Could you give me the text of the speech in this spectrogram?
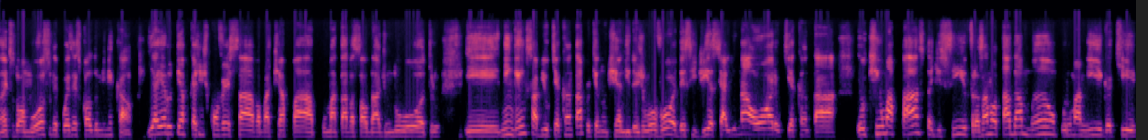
antes do almoço, depois da escola dominical. E aí era o tempo que a gente conversava, batia papo, matava a saudade um do outro, e ninguém sabia o que ia cantar, porque não tinha líder de louvor, decidia-se ali na hora o que ia cantar. Eu tinha uma pasta de cifras anotada à mão por uma amiga que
